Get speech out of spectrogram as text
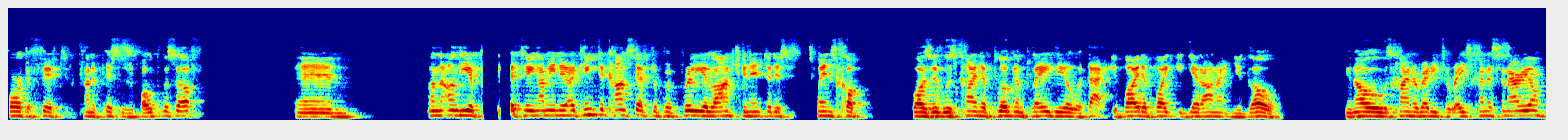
fourth or fifth kind of pisses both of us off. Um, and on the Aprilia thing, I mean, I think the concept of Aprilia launching into this Twins Cup was it was kind of plug and play deal with that. You buy the bike, you get on it, and you go. You know, it was kind of ready to race kind of scenario.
